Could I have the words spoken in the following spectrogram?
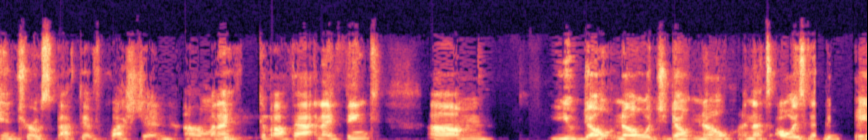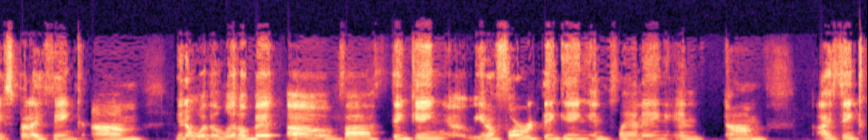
introspective question um, when I think about that. And I think um, you don't know what you don't know, and that's always going to be the case. But I think, um, you know, with a little bit of uh, thinking, you know, forward thinking and planning, and um, I think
